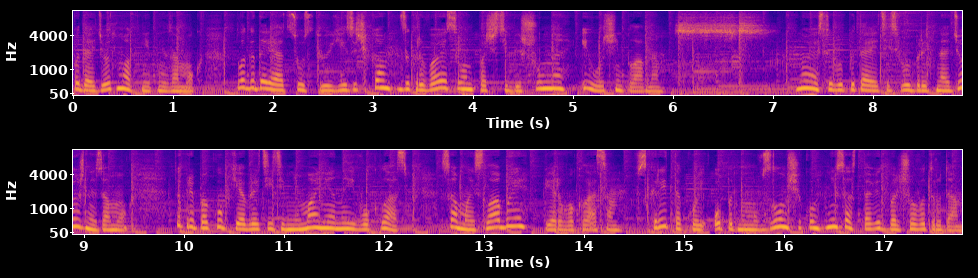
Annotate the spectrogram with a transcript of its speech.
подойдет магнитный замок. Благодаря отсутствию язычка закрывается он почти бесшумно и очень плавно. Но если вы пытаетесь выбрать надежный замок, то при покупке обратите внимание на его класс. Самые слабые – первого класса. Вскрыть такой опытному взломщику не составит большого труда.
